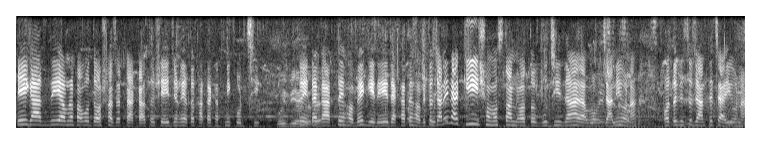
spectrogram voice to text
এই গাছ দিয়ে আমরা পাবো দশ হাজার টাকা তো সেই জন্য এত খাটাখাটনি করছি। তো এটা গাড়তে হবে গেড়ে দেখাতে হবে। তো জানি না কি সমস্ত আমি অত বুঝি না জানিও না অত কিছু জানতে চাইও না।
